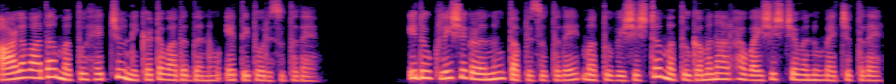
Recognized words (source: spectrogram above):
ಆಳವಾದ ಮತ್ತು ಹೆಚ್ಚು ನಿಕಟವಾದದ್ದನ್ನು ಎತ್ತಿ ತೋರಿಸುತ್ತದೆ. ಇದು ಕ್ಲೀಶೆಗಳನ್ನು ತಪ್ಪಿಸುತ್ತದೆ ಮತ್ತು ವಿಶಿಷ್ಟ ಮತ್ತು ಗಮನಾರ್ಹ ವೈಶಿಷ್ಟ್ಯವನ್ನು ಮೆಚ್ಚುತ್ತದೆ.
